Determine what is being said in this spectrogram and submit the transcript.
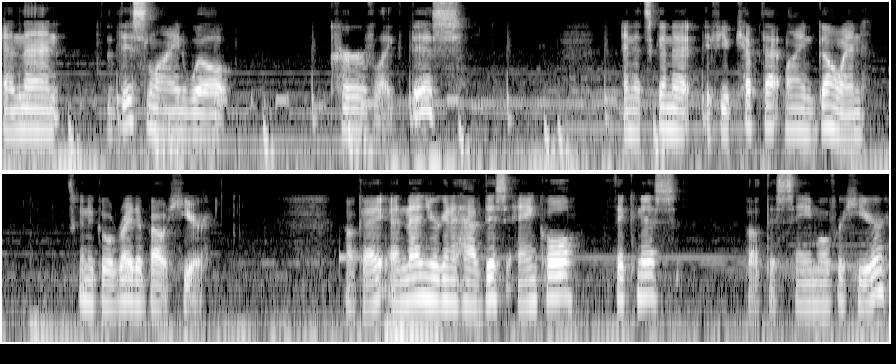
And then this line will curve like this. And it's going to, if you kept that line going, it's going to go right about here. Okay, and then you're going to have this ankle thickness about the same over here.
